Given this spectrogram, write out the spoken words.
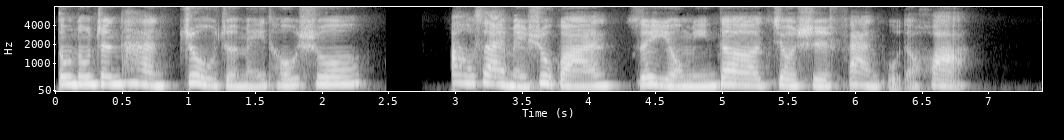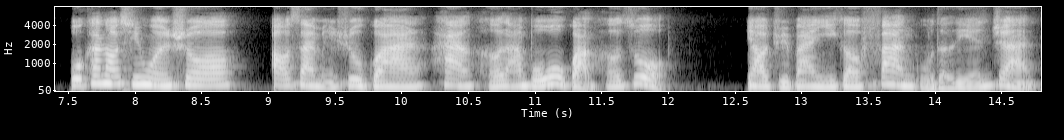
东东侦探皱着眉头说。奥赛美术馆最有名的就是梵谷的画。我看到新闻说，奥赛美术馆和荷兰博物馆合作，要举办一个梵谷的联展。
